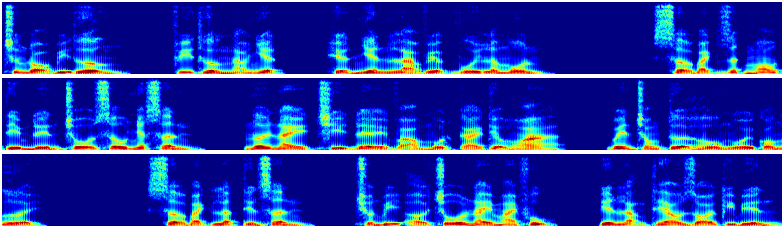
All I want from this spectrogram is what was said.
trương đỏ bị thương, phi thường náo nhiệt, hiển nhiên là việc vui lâm môn. Sở bạch rất mau tìm đến chỗ sâu nhất sân, nơi này chỉ để vào một cái tiệu hoa, bên trong tựa hồ ngồi có người. Sở bạch lật tiến sân, chuẩn bị ở chỗ này mai phục, yên lặng theo dõi k ỳ biến.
